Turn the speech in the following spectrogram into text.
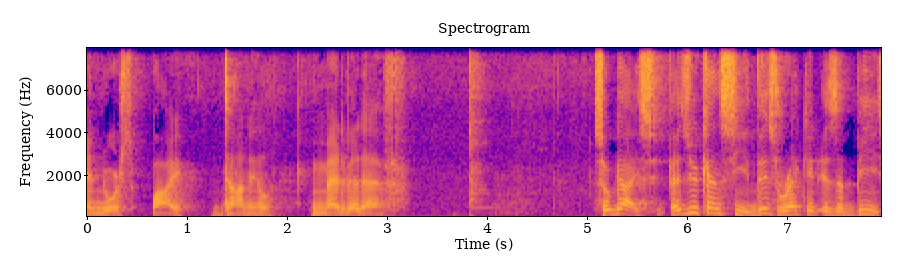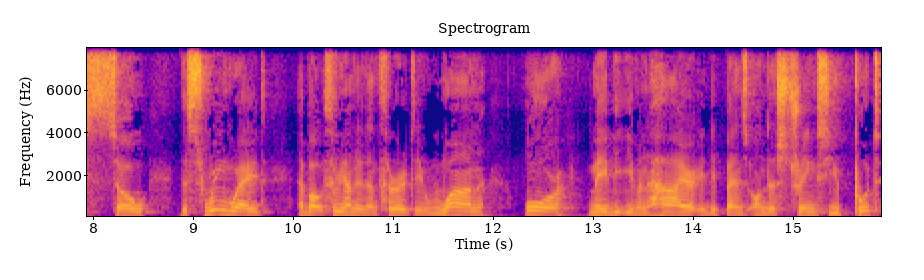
endorsed by Daniil Medvedev. So guys, as you can see, this racket is a beast. So the swing weight about 331 or maybe even higher. It depends on the strings you put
